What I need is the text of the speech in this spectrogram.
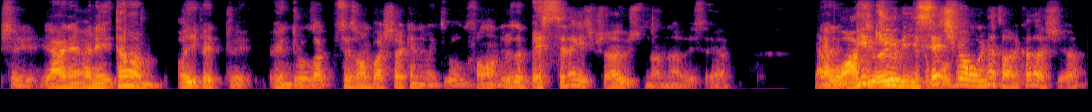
şeyi. Yani hani tamam ayıp etti Andrew Luck sezon başlarken emekli oldu falan diyoruz da 5 sene geçmiş abi üstünden neredeyse ya. Ya Yani o bir QB'yi seç oldu. ve oynat arkadaş ya.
